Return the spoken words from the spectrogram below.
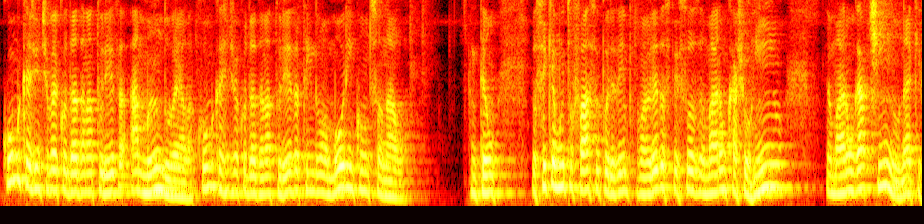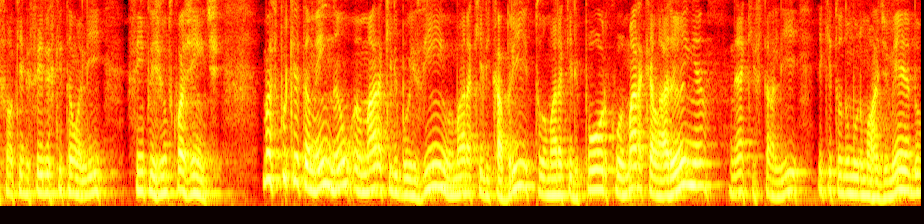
Como que a gente vai cuidar da natureza amando ela? Como que a gente vai cuidar da natureza tendo um amor incondicional? Então, eu sei que é muito fácil, por exemplo, a maioria das pessoas amar um cachorrinho, amar um gatinho, né, que são aqueles seres que estão ali sempre junto com a gente. Mas por que também não amar aquele boizinho, amar aquele cabrito, amar aquele porco, amar aquela aranha né, que está ali e que todo mundo morre de medo,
